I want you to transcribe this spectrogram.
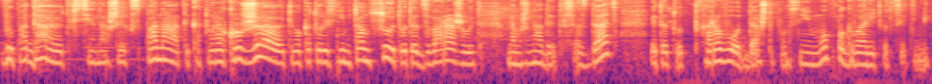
выпадают все наши экспонаты, которые окружают его, которые с ним танцуют, вот это завораживает. Нам же надо это создать, этот вот хоровод, да, чтобы он с ними мог поговорить вот с этими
